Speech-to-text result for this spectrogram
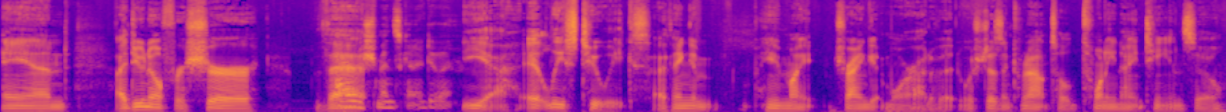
and I do know for sure that Irishman's going to do it. yeah, at least two weeks. I think he might try and get more out of it, which doesn't come out until 2019. So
